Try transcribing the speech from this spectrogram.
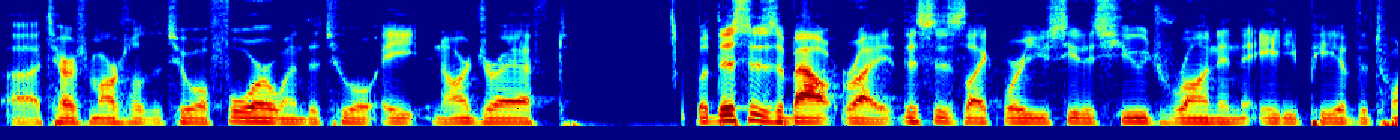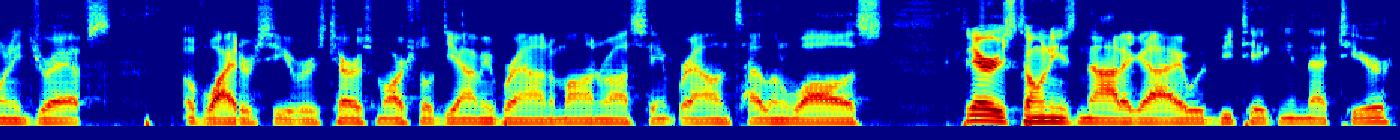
Uh, Terrace Marshall at the 204, went to 208 in our draft. But this is about right. This is like where you see this huge run in the ADP of the 20 drafts of wide receivers. Terrace Marshall, Dyami Brown, Amon-Ra St. Brown, Tylan Wallace. Kadarius Toney is not a guy I would be taking in that tier.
